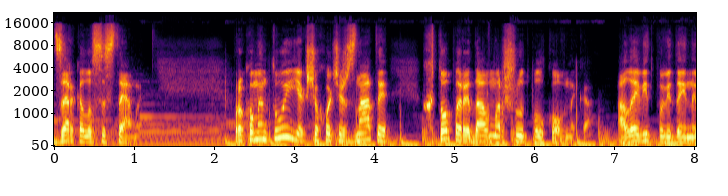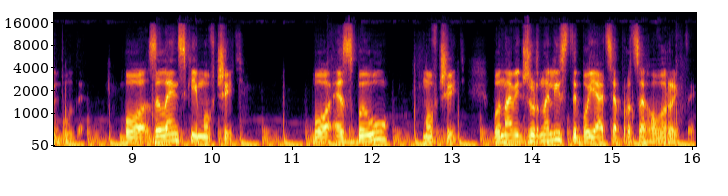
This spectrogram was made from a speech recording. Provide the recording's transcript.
дзеркало системи. Прокоментуй, якщо хочеш знати, хто передав маршрут полковника, але відповідей не буде. Бо Зеленський мовчить, бо СБУ мовчить, бо навіть журналісти бояться про це говорити.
